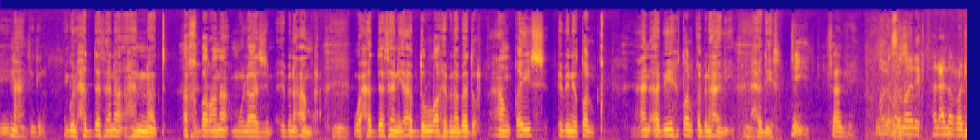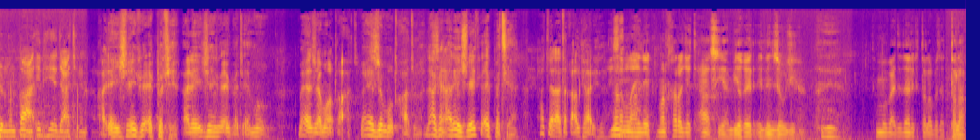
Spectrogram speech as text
إيه. نعم. تقرأ. يقول حدثنا هناد. أخبرنا ملازم ابن عمرو. وحدثني عبد الله بن بدر عن قيس بن طلق عن أبيه طلق بن علي. الحديث. جيد. سند جيد. الله الله عليك. هل على الرجل من طاعة إذ هي دعته عليه شيء في عفته عليه شيء في عفته مو ما يلزم طاعته. ما يلزم طاعتها لكن عليه شيء في عفتها حتى لا تقع الكارثة. أحسن الله إليك. من خرجت عاصية بغير إذن زوجها. ثم بعد ذلك طلبت الطلاق.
